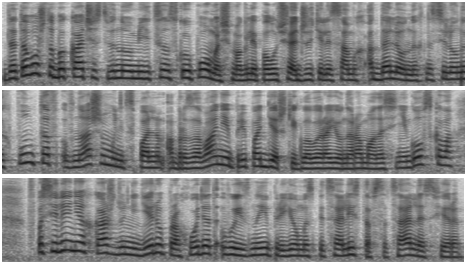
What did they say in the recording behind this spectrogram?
Для того, чтобы качественную медицинскую помощь могли получать жители самых отдаленных населенных пунктов, в нашем муниципальном образовании при поддержке главы района Романа Синеговского в поселениях каждую неделю проходят выездные приемы специалистов социальной сферы.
